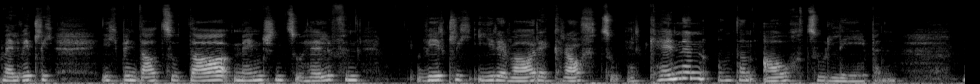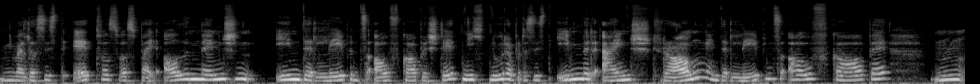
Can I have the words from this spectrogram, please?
Weil wirklich, ich bin dazu da, Menschen zu helfen, wirklich ihre wahre Kraft zu erkennen und dann auch zu leben weil das ist etwas, was bei allen Menschen in der Lebensaufgabe steht. Nicht nur, aber das ist immer ein Strang in der Lebensaufgabe. Hm,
